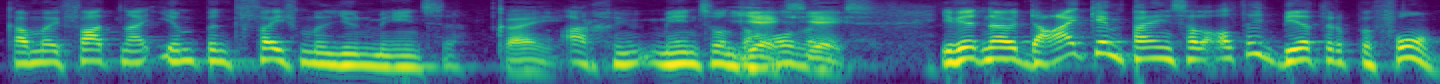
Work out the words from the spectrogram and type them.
kan my vat na 1.5 miljoen mense. Okay. Argumente onthou. Yes, yes. Jy weet nou daai campaign sal altyd beter perform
